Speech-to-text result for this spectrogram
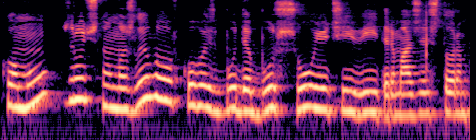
кому зручно, можливо, в когось буде бушуючий вітер, майже шторм.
